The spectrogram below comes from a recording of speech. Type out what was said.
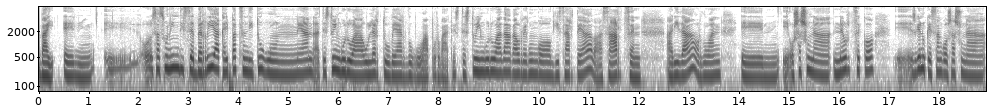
Bai, en, e, osasun indize berriak aipatzen ditugunean testu ingurua ulertu behar dugu apur bat. Ez? Testu ingurua da gaur egungo gizartea, ba, zahartzen ari da, orduan e, osasuna neurtzeko, e, ez genuke izango osasuna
